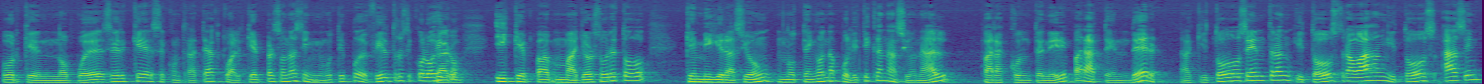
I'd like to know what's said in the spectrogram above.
porque no puede ser que se contrate a cualquier persona sin ningún tipo de filtro psicológico y que mayor sobre todo que migración no tenga una política nacional para contener y para atender. Aquí todos entran y todos trabajan y todos hacen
